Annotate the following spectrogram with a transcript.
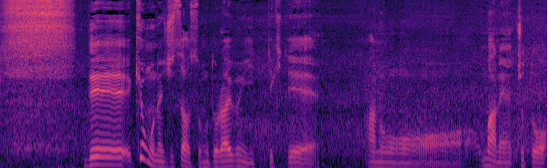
すね。で今日もね実はそのドライブイン行ってきてあのまあねちょっと、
